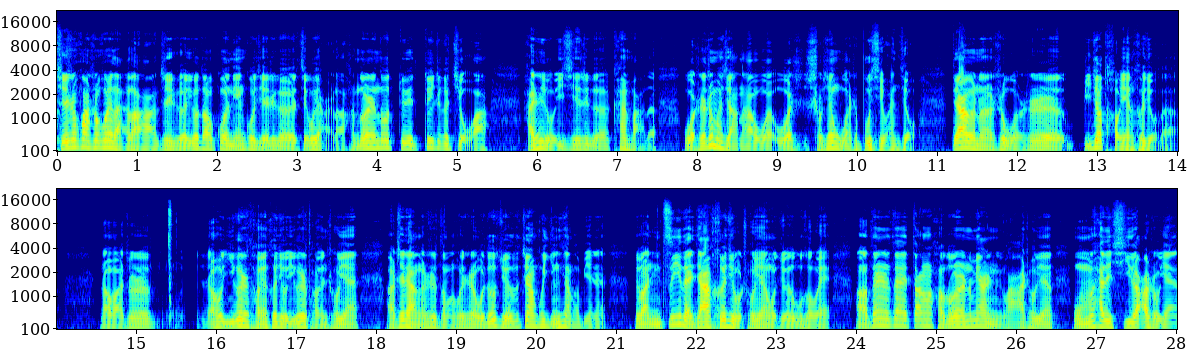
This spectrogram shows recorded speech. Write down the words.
其实话说回来了啊，这个又到过年过节这个节骨眼了，很多人都对对这个酒啊。还是有一些这个看法的，我是这么讲的，我我首先我是不喜欢酒，第二个呢是我是比较讨厌喝酒的，你知道吧？就是，然后一个是讨厌喝酒，一个是讨厌抽烟啊，这两个是怎么回事？我都觉得这样会影响到别人，对吧？你自己在家喝酒抽烟，我觉得无所谓啊，但是在当好多人的面你夸抽烟，我们还得吸的二手烟，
